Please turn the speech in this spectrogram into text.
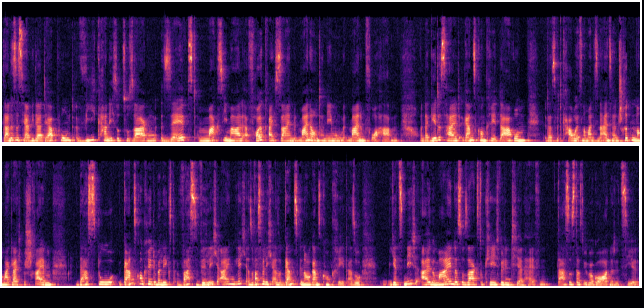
dann ist es ja wieder der Punkt, wie kann ich sozusagen selbst maximal erfolgreich sein mit meiner Unternehmung, mit meinem Vorhaben. Und da geht es halt ganz konkret darum, das wird Caro jetzt nochmal in diesen einzelnen Schritten nochmal gleich beschreiben, dass du ganz konkret überlegst, was will ich eigentlich? Also was will ich also ganz genau, ganz konkret? Also jetzt nicht allgemein, dass du sagst, okay, ich will den Tieren helfen. Das ist das übergeordnete Ziel.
